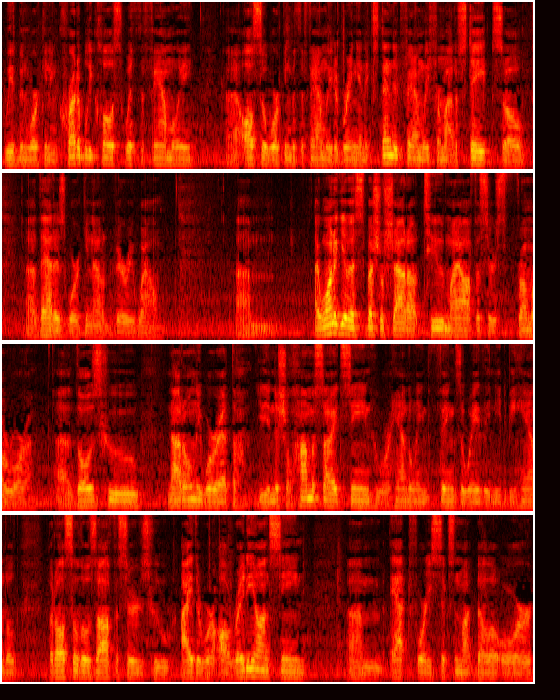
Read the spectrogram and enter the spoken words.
We've been working incredibly close with the family, uh, also working with the family to bring in extended family from out of state, so uh, that is working out very well. Um, I want to give a special shout out to my officers from Aurora, uh, those who not only were at the, the initial homicide scene, who were handling things the way they need to be handled, but also those officers who either were already on scene um, at 46 in Montbello or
